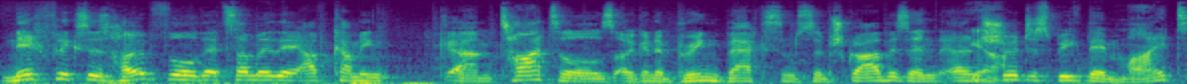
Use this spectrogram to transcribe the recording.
Netflix is hopeful that some of their upcoming um, titles are going to bring back some subscribers, and, and Yeah. sure to speak, they might.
